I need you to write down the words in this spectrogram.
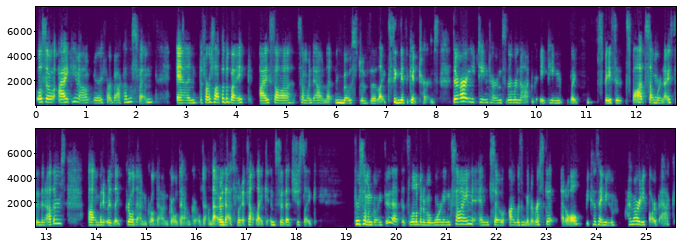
Well, so I came out very far back on the swim, and the first lap of the bike, I saw someone down at most of the like significant turns. There are 18 turns. There were not 18 like spaces spots. Some were nicer than others, um, but it was like girl down, girl down, girl down, girl down. That or that's what it felt like. And so that's just like for someone going through that, that's a little bit of a warning sign. And so I wasn't going to risk it at all because I knew I'm already far back.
